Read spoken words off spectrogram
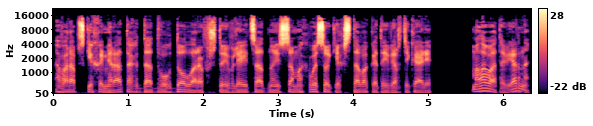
а в Арабских Эмиратах до 2 долларов, что является одной из самых высоких ставок этой вертикали – Маловато, верно?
